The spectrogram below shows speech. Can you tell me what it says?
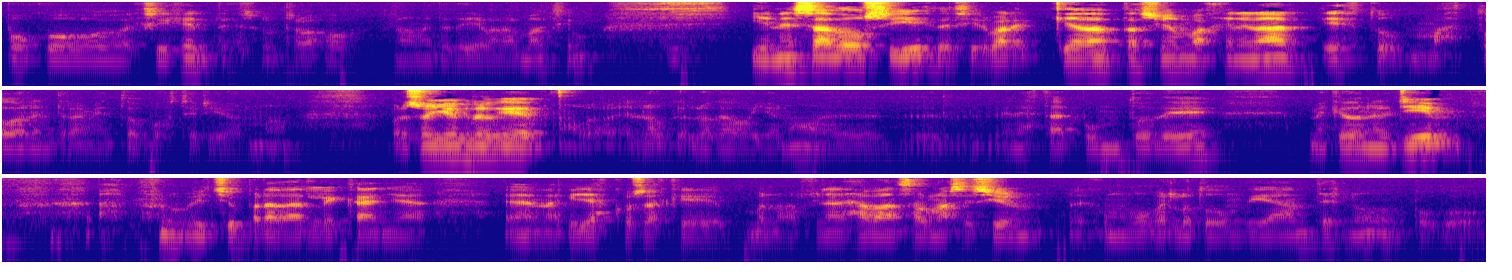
poco exigentes, son trabajos que normalmente te llevan al máximo. Y en esa dosis, decir, vale, ¿qué adaptación va a generar esto más todo el entrenamiento posterior? ¿no? Por eso yo creo que lo que, lo que hago yo, ¿no? En este punto de me quedo en el gym, aprovecho para darle caña en aquellas cosas que, bueno, al final es avanzar una sesión, es como moverlo todo un día antes, ¿no? Un poco,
